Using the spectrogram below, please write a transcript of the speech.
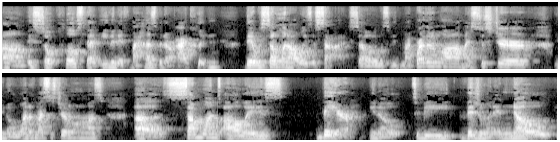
um, is so close that even if my husband or I couldn't, there was someone always aside. So it was my brother-in-law, my sister, you know, one of my sister-in-laws. Uh, someone's always there, you know, to be vigilant and know,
